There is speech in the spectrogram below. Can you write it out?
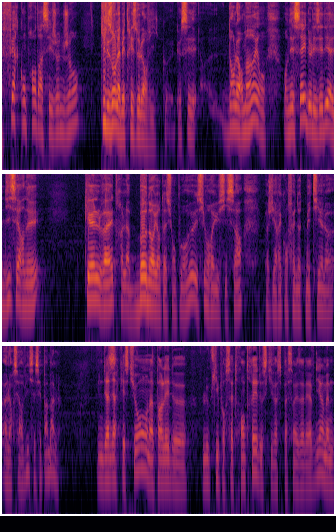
faire comprendre à ces jeunes gens qu'ils ont la maîtrise de leur vie, que, c'est dans leurs mains et on, essaye de les aider à discerner quelle va être la bonne orientation pour eux. Et si on réussit ça, bah, je dirais qu'on fait notre métier à leur, service et c'est pas mal. Une dernière question, on a parlé de l'UCLI pour cette rentrée, de ce qui va se passer dans les années à venir, même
